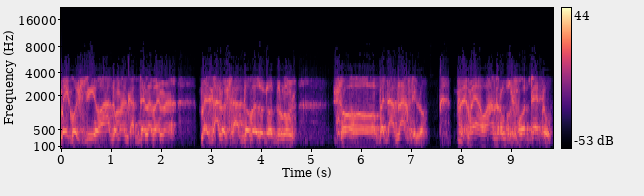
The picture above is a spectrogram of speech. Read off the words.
με 22 άτομα κατέλαβε ένα μεγάλο στρατόπεδο των Τούρκων στο πενταδάχτυλο. Βέβαια ο άνθρωπος ποτέ του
